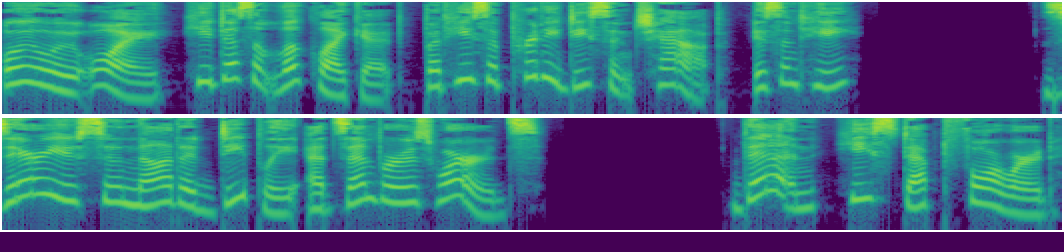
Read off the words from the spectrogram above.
Oi oi oi, he doesn't look like it, but he's a pretty decent chap, isn't he? Zaryusu nodded deeply at Zenberu's words. Then, he stepped forward.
